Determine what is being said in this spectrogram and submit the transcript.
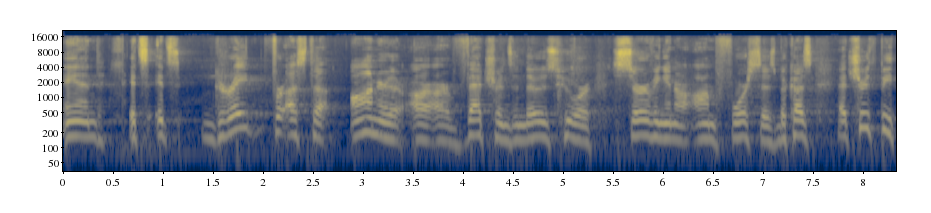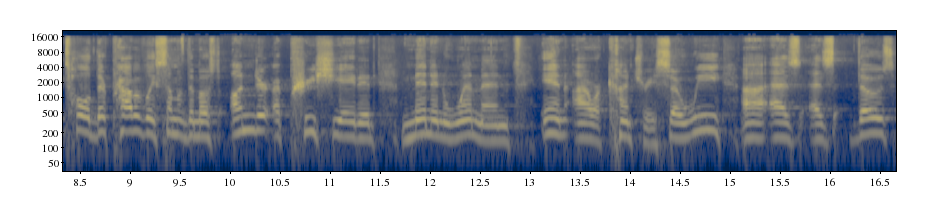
And it's, it's great for us to honor our, our, veterans and those who are serving in our armed forces because, uh, truth be told, they're probably some of the most underappreciated men and women in our country. So, we, uh, as, as those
